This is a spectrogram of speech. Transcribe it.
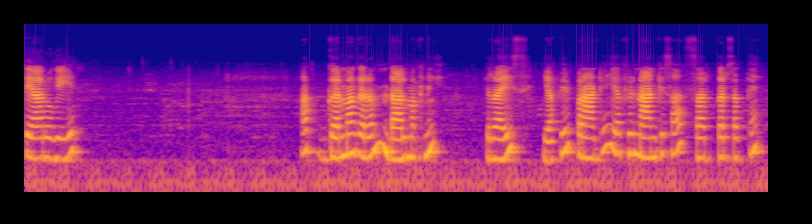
तैयार हो गई है। आप गर्मा गर्म दाल मखनी, राइस या फिर पराठे या फिर नान के साथ सर्व कर सकते हैं।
